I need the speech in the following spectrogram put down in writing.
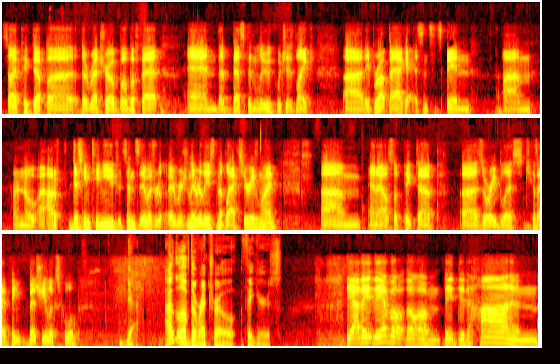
So I picked up uh, the retro Boba Fett and the Bespin Luke, which is like uh, they brought back since it's been um, I don't know out of discontinued since it was re- originally released in the Black Series line. Um, and I also picked up uh, Zori Bliss because I think that she looks cool. Yeah. I love the retro figures. Yeah, they they have a, the um they did Han and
